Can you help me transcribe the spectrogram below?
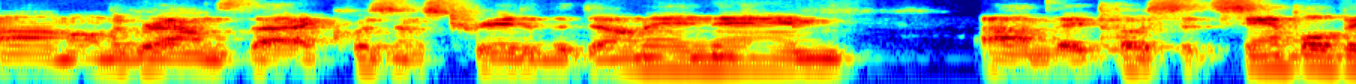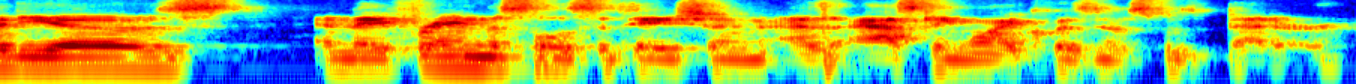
um, on the grounds that Quiznos created the domain name, um, they posted sample videos, and they framed the solicitation as asking why Quiznos was better.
